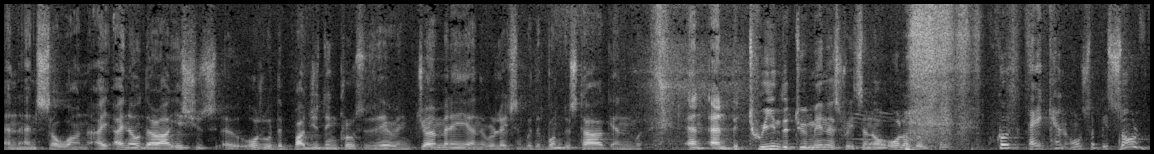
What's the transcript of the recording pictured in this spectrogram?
and, and, and, so on. I, I know there are issues uh, also with the budgeting process here in Germany and the relation with the Bundestag and, and, and between the two ministries and all, all of those things. Of course, they can also be solved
